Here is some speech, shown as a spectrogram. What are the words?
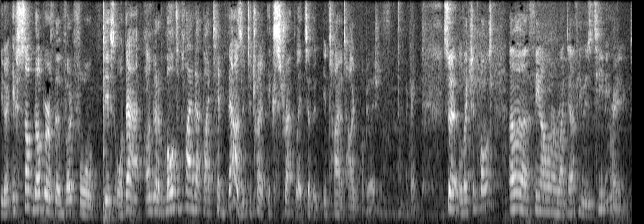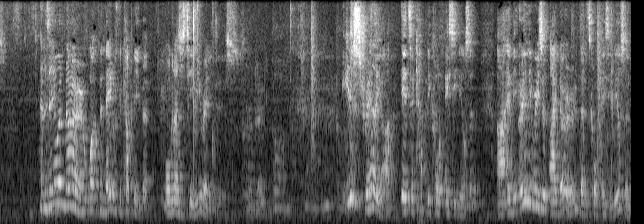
you know, if some number of them vote for this or that, I'm going to multiply that by 10,000 to try and extrapolate to the entire target population. Okay? So election polls, uh, thing I want to write down for you is TV ratings. And does anyone know what the name of the company that organizes TV ratings is? In Australia, it's a company called AC Nielsen. Uh, and the only reason I know that it's called AC Nielsen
